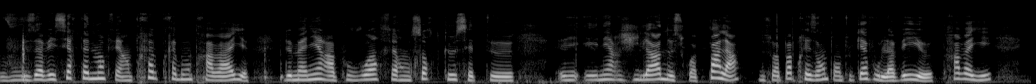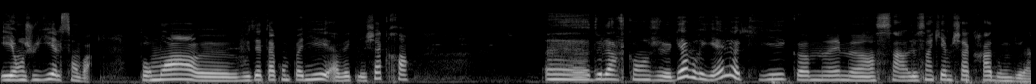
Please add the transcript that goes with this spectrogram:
vous avez certainement fait un très très bon travail de manière à pouvoir faire en sorte que cette énergie-là ne soit pas là, ne soit pas présente. En tout cas, vous l'avez travaillé et en juillet, elle s'en va. Pour moi, vous êtes accompagné avec le chakra euh, de l'archange Gabriel, qui est quand même le cinquième chakra donc de la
